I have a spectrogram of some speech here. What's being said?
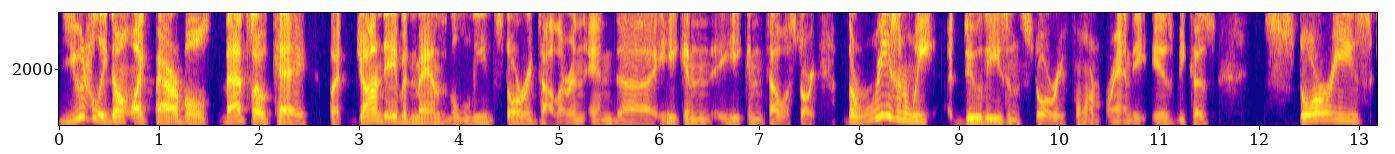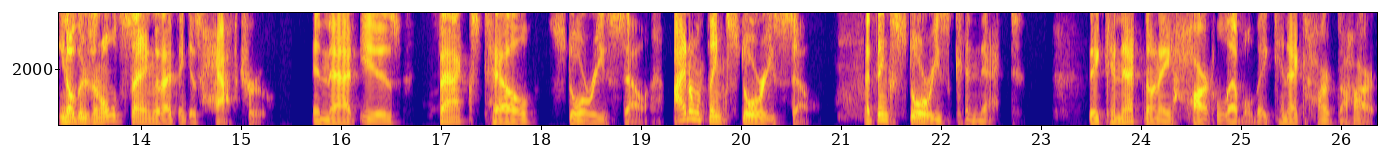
usually don't like parables, that's okay. But John David Mann's the lead storyteller, and and uh, he can he can tell a story. The reason we do these in story form, Randy, is because stories. You know, there's an old saying that I think is half true, and that is facts tell, stories sell. I don't think stories sell. I think stories connect. They connect on a heart level, they connect heart to heart.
